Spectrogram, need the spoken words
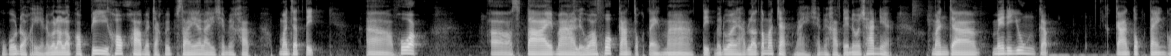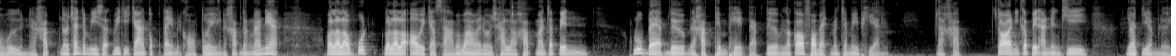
Google Doc เองเวลาเรา Copy ข้อความมาจากเว็บไซต์อะไรใช่ไหมครับ มันจะติดพวก สไตล์มาหรือว่าพวกการตกแต่งมาติดมาด้วยครับ เราต้องมาจัดใหม่ใช่ไหมครับ แต่ Notion เนี่ยมันจะไม่ได้ยุ่งกับการตกแต่งของคนอื่นนะครับ Notion จะมีวิธีการตกแต่งเป็นของตัวเองนะครับ ดังนั้นเนี่ยเวลาเราพูดเวลาเราเอาเอกสารมาวางไว้น Notion แล้วครับ มันจะเป็นรูปแบบเดิมนะครับเทมเพลตแบบเดิม แล้วก็ฟอร์แมตมันจะไม่เพี้ยนนะครับ ก็อันนี้ก็เป็นอันหนึ่งที่ยอดเยี่ยมเลย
